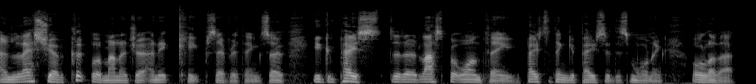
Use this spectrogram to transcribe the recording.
unless you have a clipboard manager and it keeps everything. So you can paste the last but one thing, you can paste the thing you pasted this morning, all of that.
